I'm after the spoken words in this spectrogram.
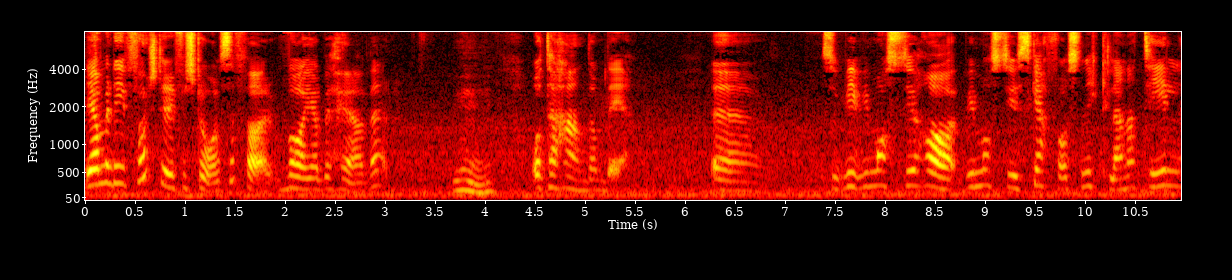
Ja, men det är först är det förståelse för vad jag behöver. Mm och ta hand om det. Eh, så vi, vi, måste ju ha, vi måste ju skaffa oss nycklarna till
